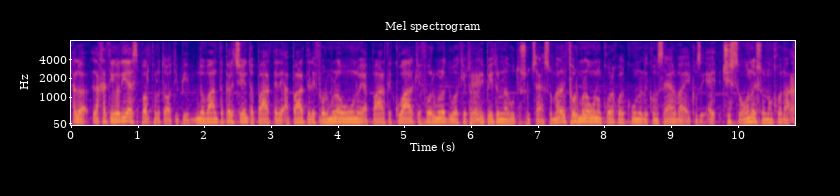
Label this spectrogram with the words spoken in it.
allora, la categoria è sport prototipi, 90% a parte, le, a parte le Formula 1 e a parte qualche Formula 2 che però, sì. ripeto, non ha avuto successo. Ma le Formula 1 ancora qualcuno le conserva e così. E ci sono e sono ancora, ah.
